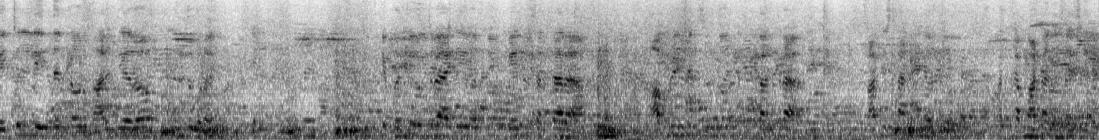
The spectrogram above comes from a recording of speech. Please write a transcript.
ಹೆಚ್ಚಿನಲ್ಲಿ ಇದ್ದಂಥವರು ಭಾರತೀಯರು ಹಿಂದೂಗಳು ಇದಕ್ಕೆ ಪ್ರತಿ ಆಗಿ ಇವತ್ತು ಕೇಂದ್ರ ಸರ್ಕಾರ ಆಪರೇಷನ್ ಸಿಂಧೂರ್ ಮುಖಾಂತರ ಪಾಕಿಸ್ತಾನಕ್ಕೆ ಒಂದು ಪಕ್ಕ ಪಾಠ ಅನುಸರಿಸಿದೆ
